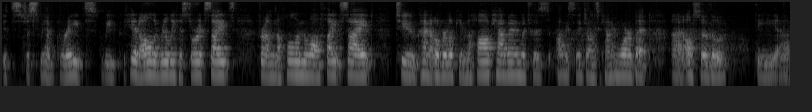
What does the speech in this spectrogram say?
it's just we have great. We hit all the really historic sites from the hole in the wall fight site to kind of overlooking the hall cabin, which was obviously Johnson County War, but uh, also the the uh,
